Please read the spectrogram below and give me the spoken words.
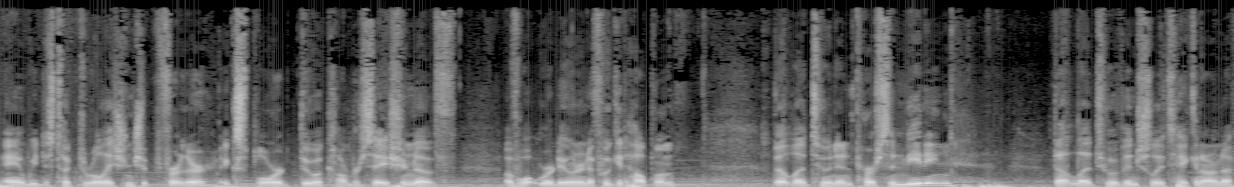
And we just took the relationship further, explored through a conversation of, of what we're doing and if we could help them that led to an in person meeting, that led to eventually taking on a,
